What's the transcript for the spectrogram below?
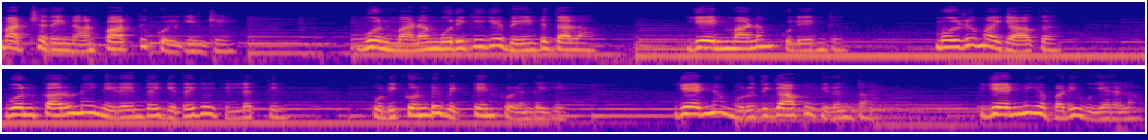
மற்றதை நான் பார்த்துக் கொள்கின்றேன். உன் மனம் உருகிய வேண்டுதலா? என் மனம் குளிர்ந்து. முழுமையாக உன் கருணை நிறைந்த இதய இல்லத்தில் குடிகொண்டு விட்டேன் குழந்தையே. எண்ணம் உறுதியாக இருந்தால்? எண்ணியபடி உயரலாம்.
